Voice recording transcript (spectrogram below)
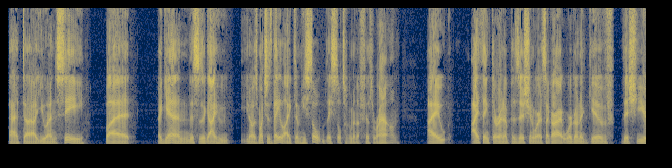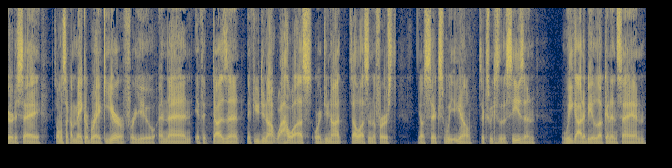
at uh, UNC. But again, this is a guy who you know, as much as they liked him, he still they still took him in the fifth round. I I think they're in a position where it's like, all right, we're going to give this year to say it's almost like a make or break year for you, and then if it doesn't, if you do not wow us or do not sell us in the first, you know, six we you know six weeks of the season, we got to be looking and saying.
